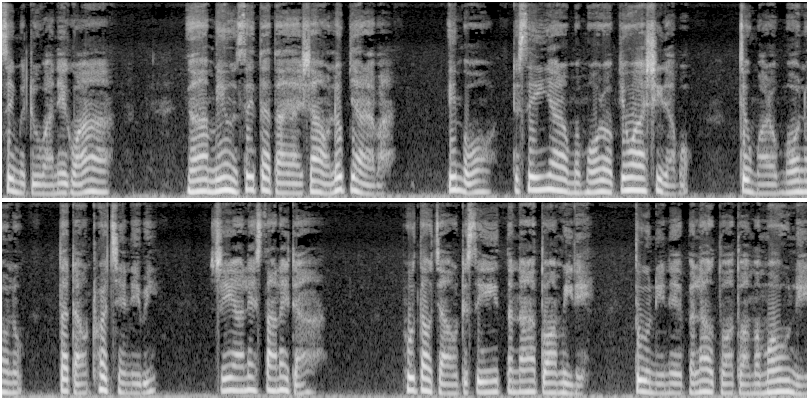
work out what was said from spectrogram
စိတ်မတူပါနဲ့ကွာငါမင်းကိုစိတ်သက်သာရရအောင်လုပ်ပြတာပါအင်းဘောတစီကြီးကတော့မမောတော့ပြောရရှိတာပေါ့ကျုံမှာတော့မောလွန်းလို့တက်တောင်ထွက်ချင်နေပြီရေရလဲစားလိုက်တာဖိုးတောက်ကြကိုတစီကြီးတနာသွားမိတယ်သူ့အနေနဲ့ဘလောက်သွားသွားမမောဘူးနေ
